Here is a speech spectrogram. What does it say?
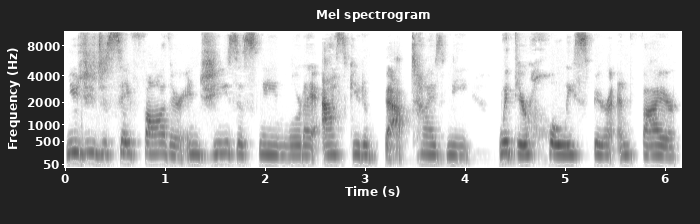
You just say, Father, in Jesus' name, Lord, I ask you to baptize me with your Holy Spirit and fire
